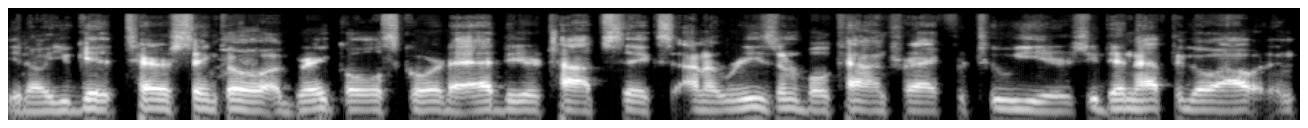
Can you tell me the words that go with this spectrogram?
You know, you get Tarasenko, a great goal scorer to add to your top six on a reasonable contract for two years. You didn't have to go out and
